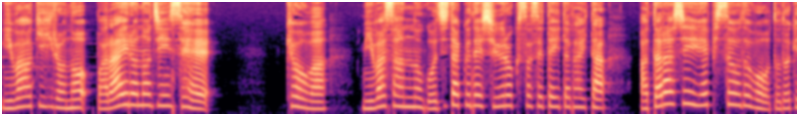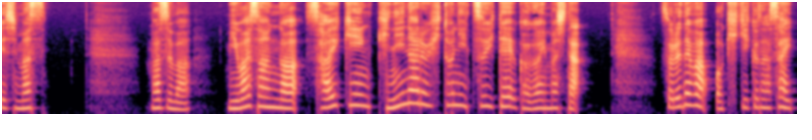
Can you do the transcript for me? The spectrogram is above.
三輪明宏のバラ色の人生。今日は三輪さんのご自宅で収録させていただいた新しいエピソードをお届けします。まずは三輪さんが最近気になる人について伺いました。それではお聞きください。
